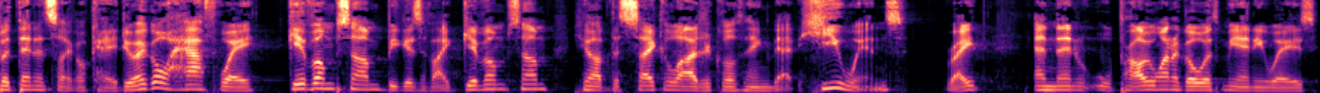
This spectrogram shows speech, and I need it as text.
But then it's like, okay, do I go halfway? Give him some because if I give him some, he'll have the psychological thing that he wins, right? And then we'll probably want to go with me anyways,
